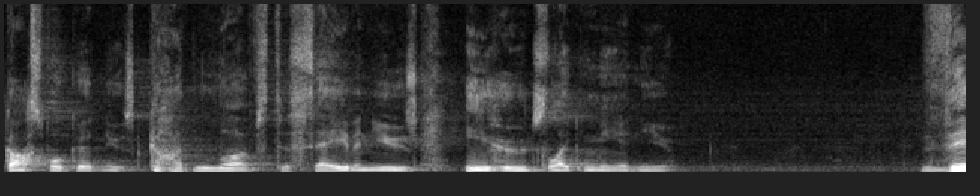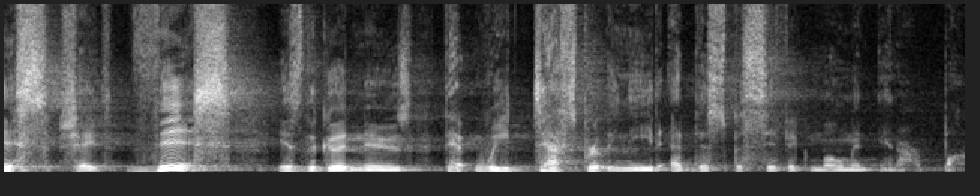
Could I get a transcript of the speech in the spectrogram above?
gospel good news. God loves to save and use Ehuds like me and you. This, shades, this is the good news that we desperately need at this specific moment in our body.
